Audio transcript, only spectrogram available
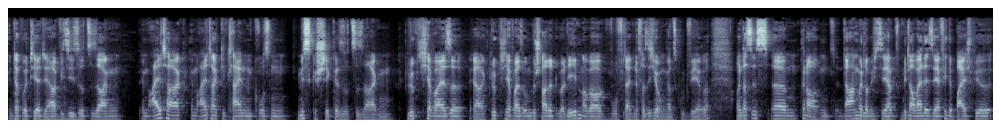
interpretiert, ja, wie sie sozusagen im Alltag, im Alltag die kleinen und großen Missgeschicke sozusagen glücklicherweise, ja, glücklicherweise unbeschadet überleben, aber wo vielleicht eine Versicherung ganz gut wäre. Und das ist, ähm, genau, und da haben wir, glaube ich, sehr, mittlerweile sehr viele Beispiele,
